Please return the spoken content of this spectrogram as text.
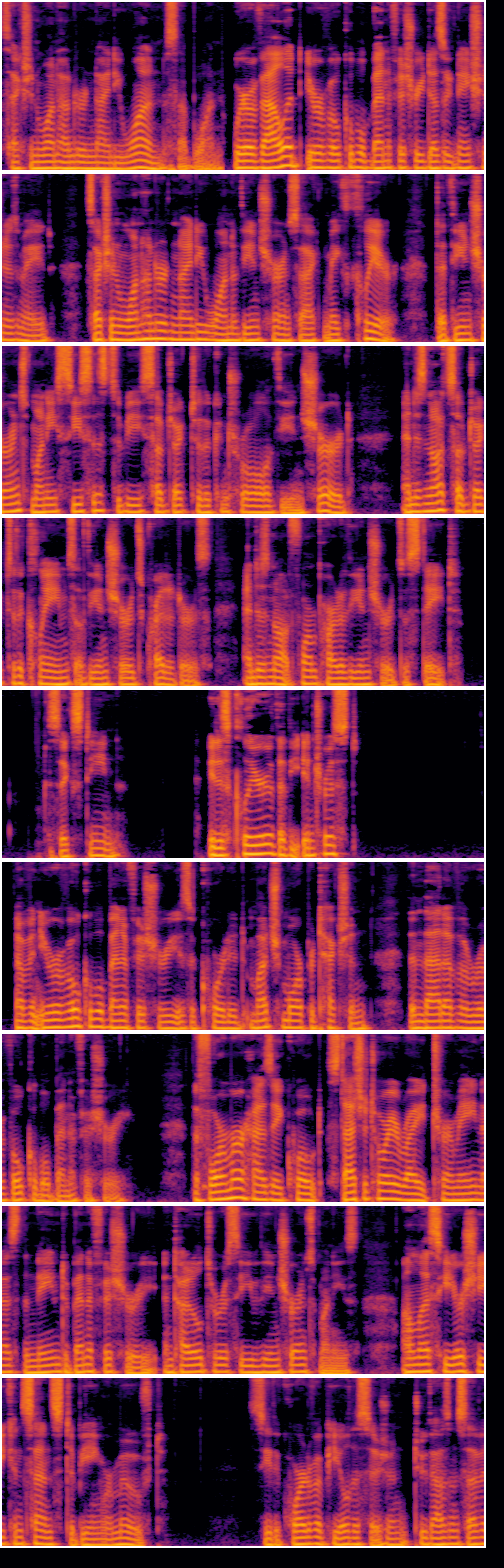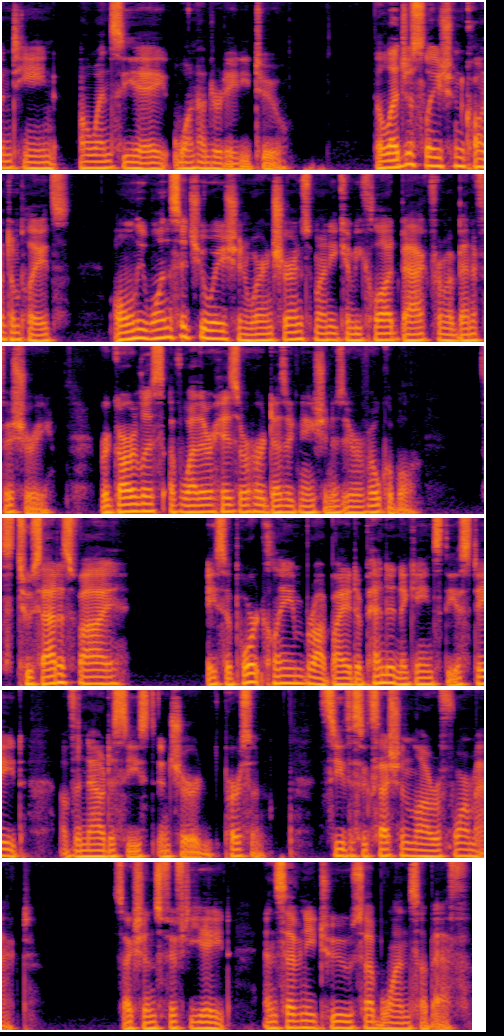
Section 191 sub 1. Where a valid irrevocable beneficiary designation is made, Section 191 of the Insurance Act makes clear that the insurance money ceases to be subject to the control of the insured and is not subject to the claims of the insured's creditors and does not form part of the insured's estate. 16. It is clear that the interest of an irrevocable beneficiary is accorded much more protection than that of a revocable beneficiary. The former has a quote, statutory right to remain as the named beneficiary entitled to receive the insurance monies unless he or she consents to being removed. See the Court of Appeal decision 2017 ONCA 182. The legislation contemplates only one situation where insurance money can be clawed back from a beneficiary, regardless of whether his or her designation is irrevocable. To satisfy a support claim brought by a dependent against the estate of the now deceased insured person. See the Succession Law Reform Act, sections 58 and 72 sub 1 sub f.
